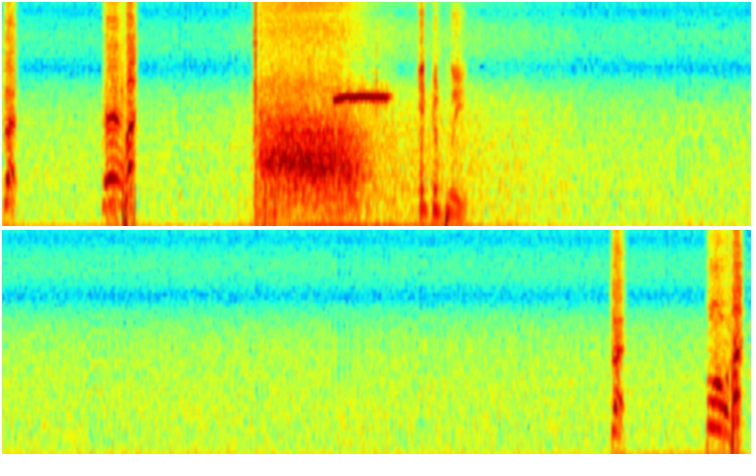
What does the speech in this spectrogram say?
Set. Red. Hut. Incomplete. Set. Four.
